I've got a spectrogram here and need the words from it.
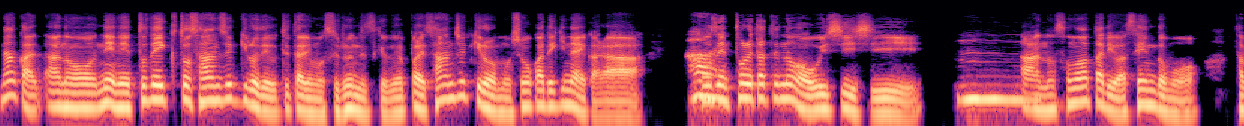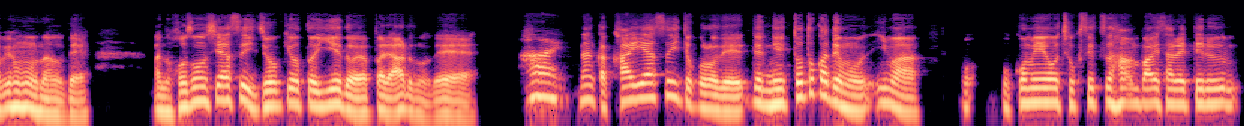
なんか、あのね、ネットで行くと30キロで売ってたりもするんですけど、やっぱり30キロも消化できないから、はい、当然取れたての方が美味しいし、うーんあの、そのあたりは鮮度も食べ物なので、あの、保存しやすい状況といえどやっぱりあるので、はい。なんか買いやすいところで、で、ネットとかでも今、おお米を直接販売されてる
